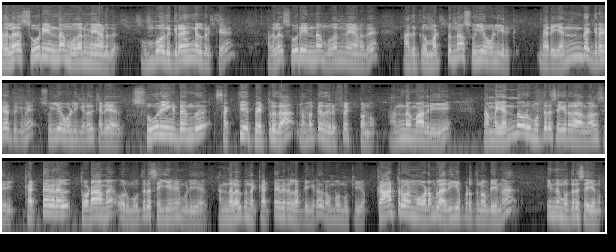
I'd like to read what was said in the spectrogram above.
அதில் சூரியன் தான் முதன்மையானது. ஒம்பது கிரகங்கள் இருக்குது அதில் சூரியன் தான் முதன்மையானது. அதுக்கு மட்டும்தான் சுய ஒளி இருக்குது வேறு எந்த கிரகத்துக்குமே சுய ஒளிங்கிறது கிடையாது. சூரியன்கிட்டேருந்து சக்தியை பெற்று தான் நமக்கு அது ரிஃப்ளெக்ட் பண்ணும். அந்த மாதிரி நம்ம எந்த ஒரு முத்திரை செய்கிறதா இருந்தாலும் சரி கட்ட விரல் தொடாமல் ஒரு முத்திரை செய்யவே முடியாது. அந்தளவுக்கு இந்த கட்டை விரல் அப்படிங்கிறது ரொம்ப முக்கியம். காற்றை நம்ம உடம்புல அதிகப்படுத்தணும் அப்படின்னா இந்த முத்திரை செய்யணும்.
